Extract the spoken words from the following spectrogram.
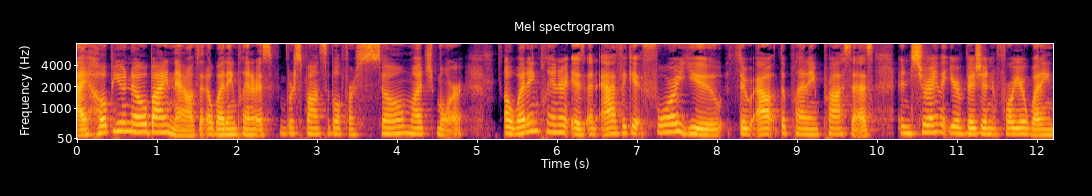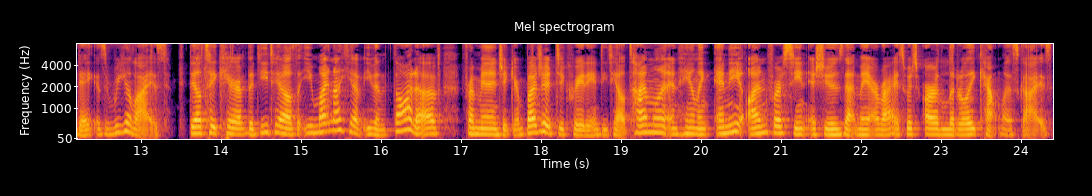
I hope you know by now that a wedding planner is responsible for so much more. A wedding planner is an advocate for you throughout the planning process, ensuring that your vision for your wedding day is realized. They'll take care of the details that you might not have even thought of, from managing your budget to creating a detailed timeline and handling any unforeseen issues that may arise, which are literally countless, guys.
